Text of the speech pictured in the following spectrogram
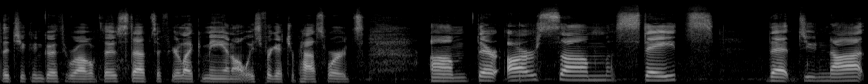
that you can go through all of those steps if you're like me and always forget your passwords. Um, there are some states that do not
